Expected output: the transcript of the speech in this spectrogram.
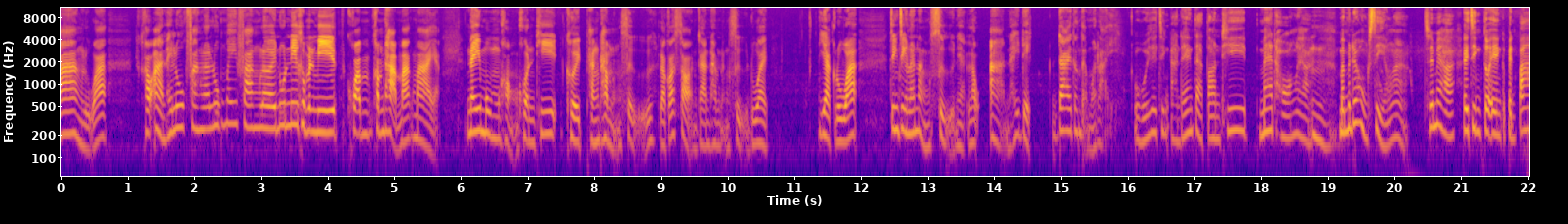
บ้างหรือว่าเขาอ่านให้ลูกฟังแล้วลูกไม่ฟังเลยนู่นนี่คือมันมีความคำถามมากมายอะในมุมของคนที่เคยทั้งทำหนังสือ แล้วก็สอนการทำหนังสือด้วย อยากรู้ว่าจริง ๆ แล้วหนังสือเนี่ยเราอ่านให้เด็กได้ตั้งแต่เมื่อไหร่โอ้ยจริงๆอ่านได้ตั้งแต่ตอนที่แม่ท้องเลยค่ะอืมมันไม่ได้ของเสียงอะ ใช่ไหมคะจริงๆตัวเองก็เป็นป้า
